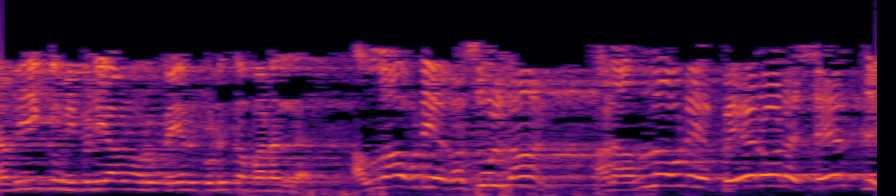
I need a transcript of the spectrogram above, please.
நபிக்கும் இப்படியான ஒரு பெயர் கொடுக்கப்படல. அல்லாஹுடைய ரசூல் தான். ஆனா அல்லாஹுடைய பெயரோட சேர்த்து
